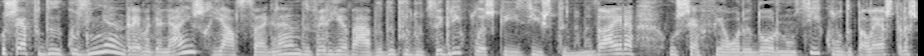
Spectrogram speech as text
O chefe de cozinha, André Magalhães, realça a grande variedade de produtos agrícolas que existe na Madeira. O chefe é orador num ciclo de palestras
